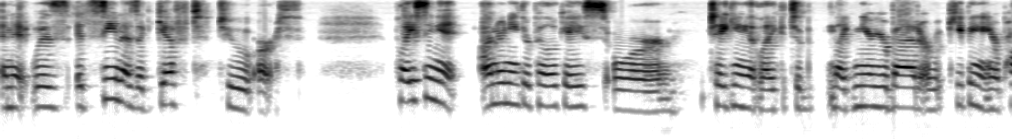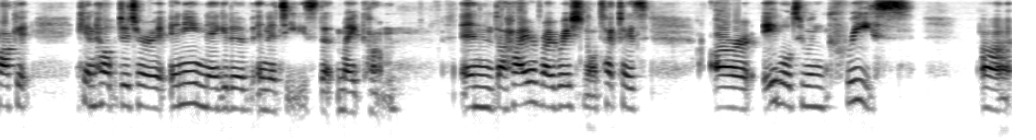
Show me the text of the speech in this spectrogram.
and it was it's seen as a gift to Earth placing it underneath your pillowcase or taking it like to like near your bed or keeping it in your pocket can help deter any negative entities that might come. And the higher vibrational tektites are able to increase uh,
